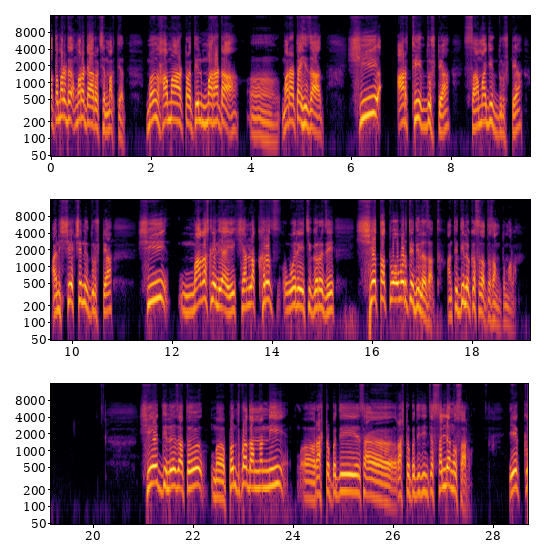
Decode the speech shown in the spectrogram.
आता मराठा मराठी आरक्षण मागतात. मग हा महाराष्ट्रातील मराठा मराठा ही जात ही आर्थिकदृष्ट्या सामाजिकदृष्ट्या आणि शैक्षणिकदृष्ट्या ही मागासलेली आहे ह्यांना खरंच वर यायची गरज आहे. हे तत्वावर ते दिलं जातं. आणि ते दिलं कसं जातं सांगतो तुम्हाला. हे दिलं जातं पंतप्रधानांनी राष्ट्रपती सा राष्ट्रपतीजींच्या सल्ल्यानुसार एक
